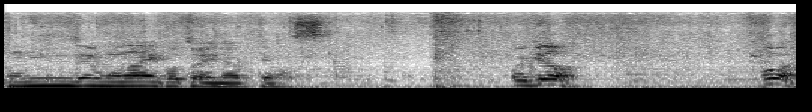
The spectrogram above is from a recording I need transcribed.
とんでもないことになってます。おいけどおい。う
